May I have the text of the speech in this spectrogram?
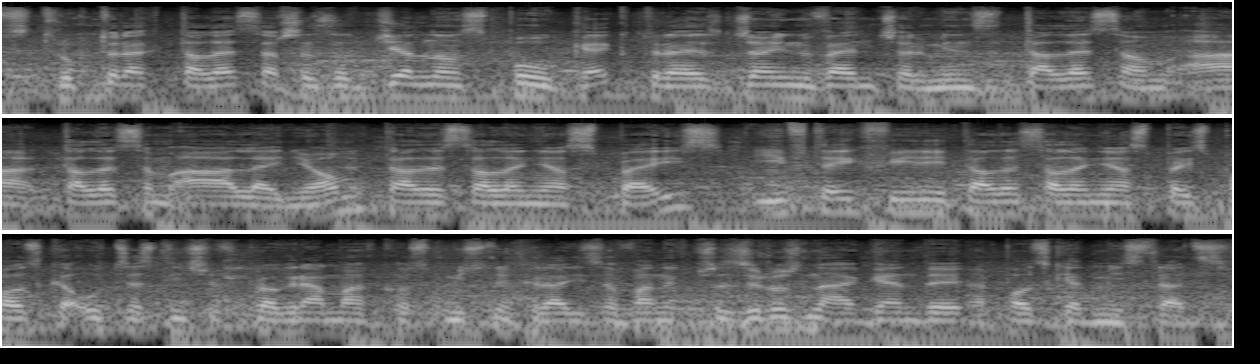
w strukturach Thalesa przez oddzielną spółkę, która jest joint venture między Thalesem a, Thalesem a Alenią, Thales Alenia Space i w tej chwili Thales Alenia Space Polska uczestniczy w programach kosmicznych realizowanych przez różne agendy polskiej administracji.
